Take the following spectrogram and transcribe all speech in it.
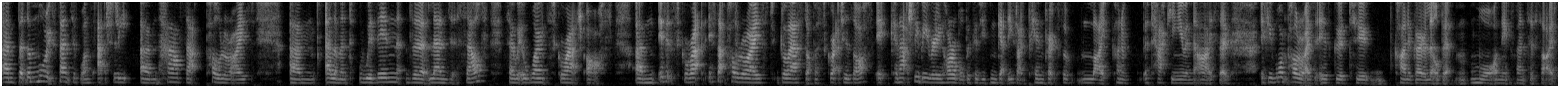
um, but the more expensive ones actually um, have that polarized um, element within the lens itself, so it won't scratch off. Um, if it's scratch, if that polarized glare stopper scratches off, it can actually be really horrible because you can get these like pinpricks of light kind of attacking you in the eye. So, if you want polarized, it is good to kind of go a little bit more on the expensive side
